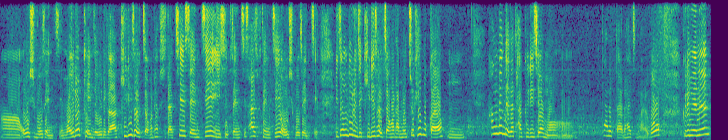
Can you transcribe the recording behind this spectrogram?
어, 55cm 뭐 이렇게 이제 우리가 길이 설정을 합시다. 7cm, 20cm, 40cm, 55cm 이 정도로 이제 길이 설정을 한번 쭉 해볼까요? 음, 한 군데다 다 그리죠 뭐. 어, 따로따로 하지 말고. 그러면은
